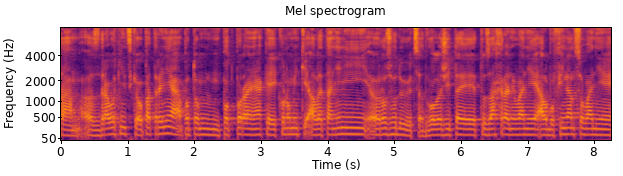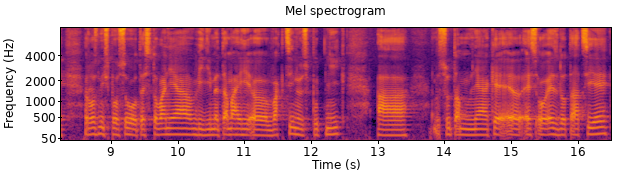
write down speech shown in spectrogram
tam zdravotnícke opatrenia a potom podpora nejakej ekonomiky, ale tá není rozhodujúca. Dôležité je to zachraňovanie alebo financovanie rôznych spôsobov testovania. Vidíme tam aj vakcínu Sputnik a sú tam nejaké SOS dotácie,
